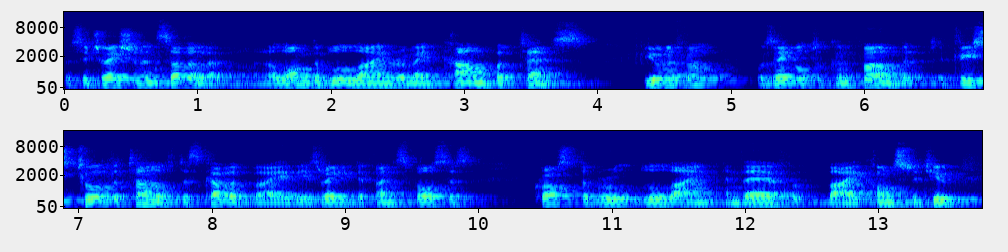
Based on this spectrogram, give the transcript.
the situation in southern Lebanon and along the Blue Line remained calm but tense. UNIFIL was able to confirm that at least two of the tunnels discovered by the Israeli Defense Forces crossed the Blue Line and thereby constitute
